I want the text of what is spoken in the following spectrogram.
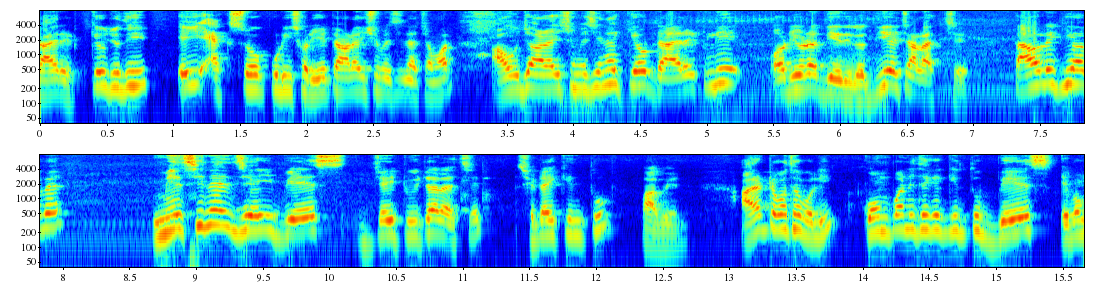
ডাইরেক্ট কেউ যদি এই একশো কুড়ি সরি এটা আড়াইশো মেশিন আছে আমার। আউজা আড়াইশো মেশিনে কেউ ডাইরেক্টলি অডিওটা দিয়ে দিল, দিয়ে চালাচ্ছে। তাহলে কি হবে? মেশিনের যেই বেস যেই টুইটার আছে, সেটাই কিন্তু পাবেন। আরেকটা কথা বলি কোম্পানি থেকে কিন্তু বেস এবং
